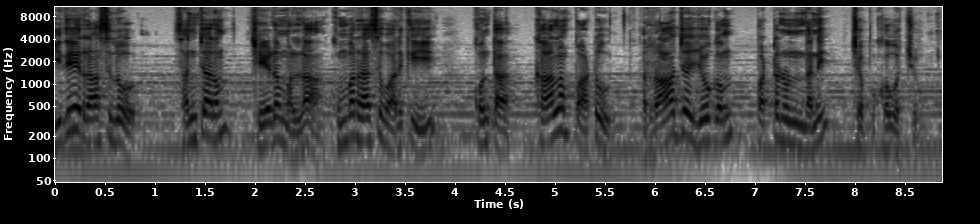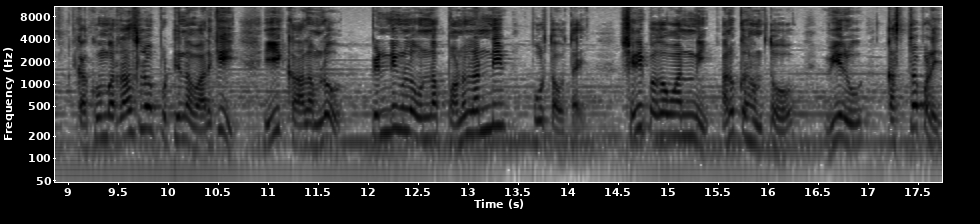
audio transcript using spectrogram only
ఇదే రాశిలో సంచారం చేయడం వల్ల కుంభరాశి వారికి కొంత కాలం పాటు రాజయోగం పట్టనుందని చెప్పుకోవచ్చు. ఇక కుంభరాశిలో పుట్టిన వారికి ఈ కాలంలో పెండింగ్లో ఉన్న పనులన్నీ పూర్తవుతాయి. శని భగవాన్ని అనుగ్రహంతో వీరు కష్టపడి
